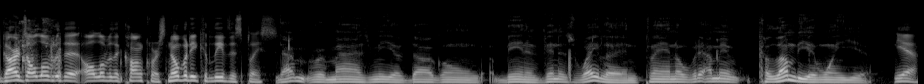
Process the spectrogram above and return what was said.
Guards all over the all over the concourse. Nobody could leave this place. That reminds me of doggone being in Venezuela and playing over there. I mean Colombia one year. Yeah.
